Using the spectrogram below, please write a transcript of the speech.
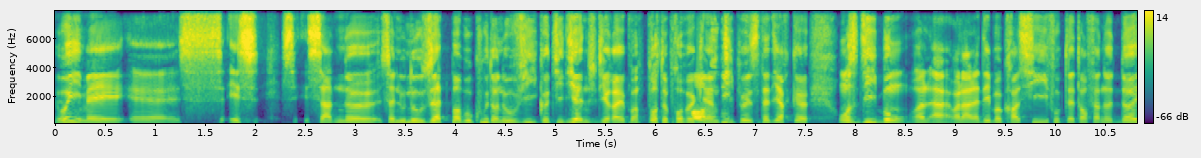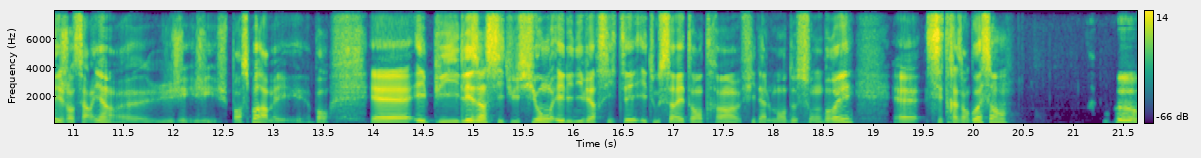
Oui, mais euh, ça ne ça nous, nous aide pas beaucoup dans nos vies quotidiennes, je dirais, pour te provoquer oh, un petit peu. C'est-à-dire que on se dit bon, voilà, voilà la démocratie, il faut peut-être en faire notre deuil. J'en sais rien, euh, je je pense pas, mais bon. Euh, et puis les institutions et l'université et tout ça est en train finalement de sombrer. c'est très angoissant. Euh,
